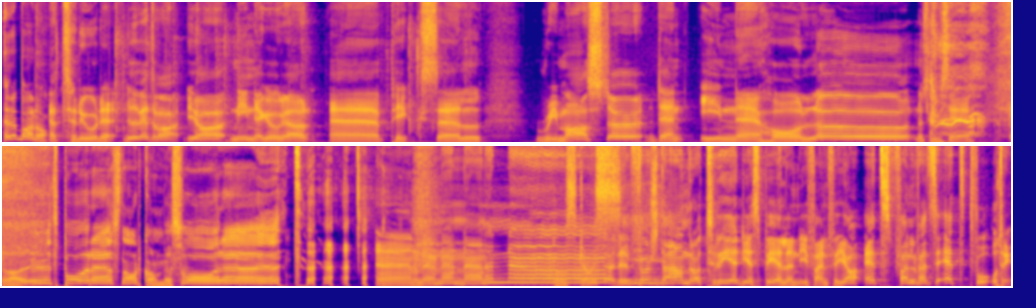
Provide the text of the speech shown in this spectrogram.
Är det bara de? Jag tror det. Du vet vad? Jag ninja-googlar eh, Pixel Remaster. Den innehåller... Nu ska vi se. Dra ut på det, snart kommer svaret. Eh. Då ska vi se. Det första, andra och tredje spelen i Final Fantasy. Ja, ett, Final Fantasy 1, 2 och 3.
